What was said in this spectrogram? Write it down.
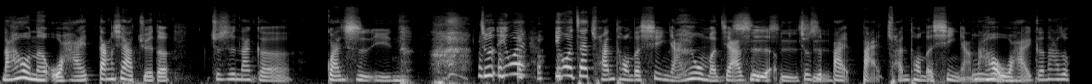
然后呢，我还当下觉得就是那个观世音，就是因为因为在传统的信仰，因为我们家是是是就是是拜拜传统的信仰，嗯然后我还跟他说，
